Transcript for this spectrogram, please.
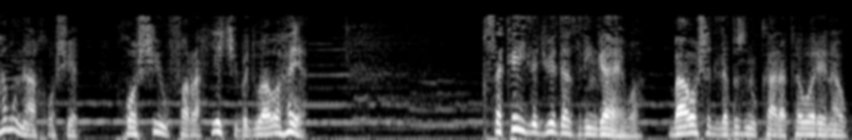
هەموو ناخۆشیت خۆشی و فەڕح یەکی بەدواوە هەیە قسەکەی لە گوێدا زرینگایەوە باوەشت لە بزن و کارەکە وەرێنا و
